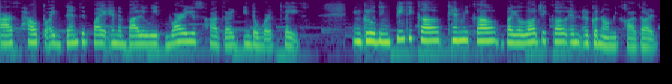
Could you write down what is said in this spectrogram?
us how to identify and evaluate various hazards in the workplace, including physical, chemical, biological, and ergonomic hazards.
